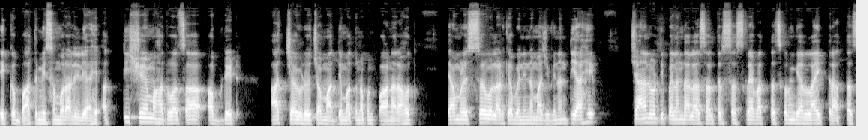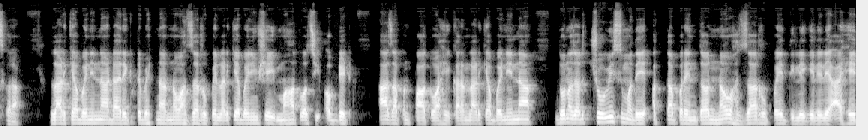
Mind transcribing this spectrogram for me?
एक बातमी समोर आलेली आहे. अतिशय महत्त्वाचा अपडेट आजच्या व्हिडिओच्या माध्यमातून आपण पाहणार आहोत. त्यामुळे सर्व लाडक्या बहिणींना माझी विनंती आहे. चॅनलवरती पहिल्यांदा आला असाल तर सबस्क्राईब आत्ताच करून घ्या लाईक तर आत्ताच करा. लाडक्या बहिणींना डायरेक्ट भेटणार नऊ हजार रुपये. लाडक्या बहिणीविषयी महत्वाची अपडेट आज आपण पाहतो आहे. कारण लाडक्या बहिणींना दोन हजार चोवीसमध्ये आतापर्यंत नऊ हजार रुपये दिले गेलेले आहेत.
